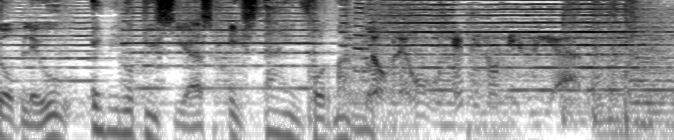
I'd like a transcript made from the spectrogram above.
WM Noticias está informando.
